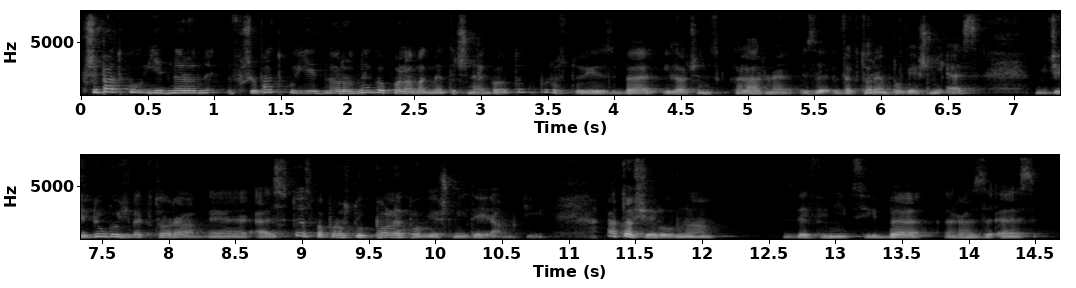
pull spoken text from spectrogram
W przypadku, jednorodny, w przypadku jednorodnego pola magnetycznego to po prostu jest b iloczyn skalarny z wektorem powierzchni s, gdzie długość wektora e, s to jest po prostu pole powierzchni tej ramki. A to się równa z definicji b razy s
